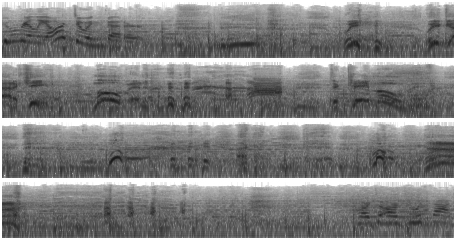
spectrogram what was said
You really are doing better. We we gotta keep moving. to keep moving. Woo. I got- woo. Hard to argue with that.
